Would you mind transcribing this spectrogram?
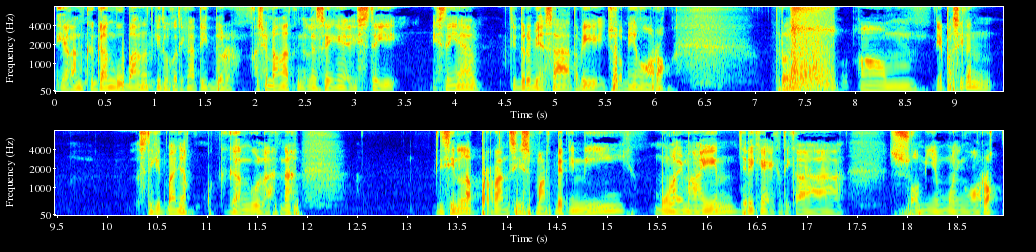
Ya kan keganggu banget gitu ketika tidur. Kasih banget, let's say kayak istri istrinya tidur biasa tapi suaminya ngorok. Terus um, ya pasti kan sedikit banyak keganggu lah. Nah, di sinilah peran si smart bed ini mulai main. Jadi kayak ketika suaminya mulai ngorok,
